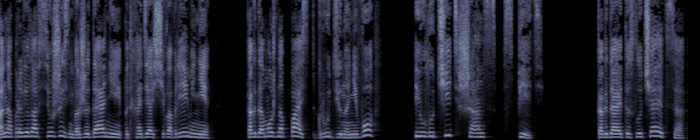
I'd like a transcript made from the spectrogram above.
Она провела всю жизнь в ожидании подходящего времени, когда можно пасть грудью на него и улучшить шанс спеть. Когда это случается,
